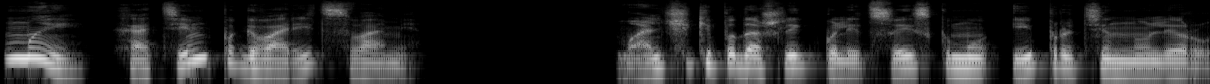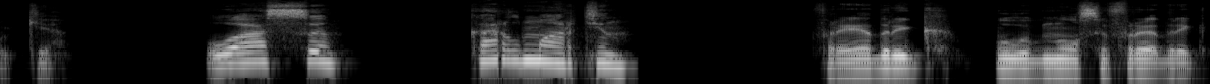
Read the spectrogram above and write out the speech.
Мы хотим поговорить с вами». Мальчики подошли к полицейскому и протянули руки. «Лассе, Карл Мартин». «Фредерик», — улыбнулся Фредерик,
